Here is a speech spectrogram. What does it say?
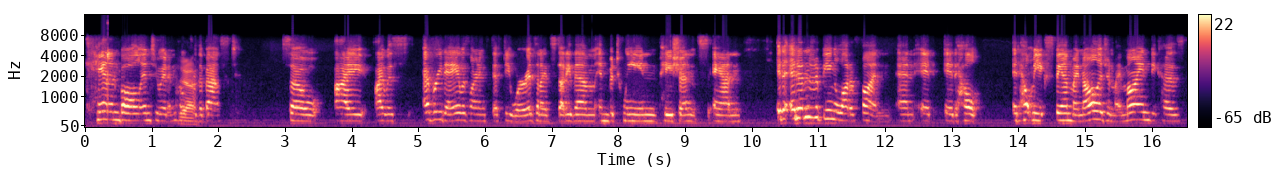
cannonball into it and hope Yeah. for the best. So I, I was every day I was learning 50 words, and I'd study them in between patients, and it, it ended up being a lot of fun, and it it helped it helped me expand my knowledge and my mind because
